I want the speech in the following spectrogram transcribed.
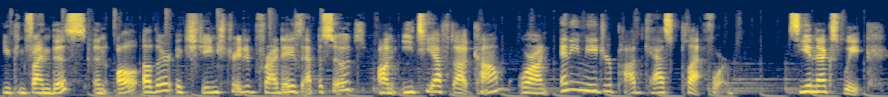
You can find this and all other Exchange Traded Fridays episodes on ETF.com or on any major podcast platform. See you next week.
